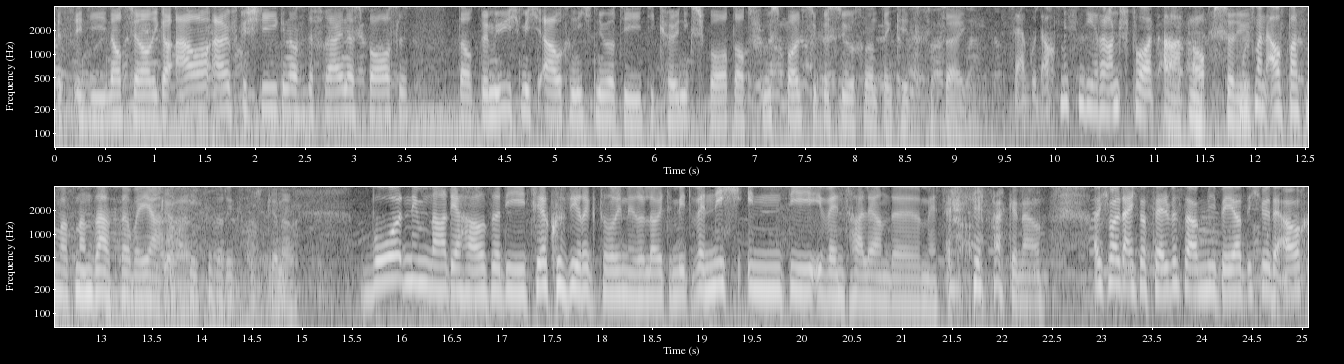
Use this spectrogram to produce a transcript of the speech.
jetzt in die Nationalliga auch aufgestiegen, also der Verein aus Basel. Da bemühe ich mich auch nicht nur die, die Königssportart Fußball zu besuchen und den Kids zu zeigen. Sehr gut, auch müssen die Randsportarten. Absolut. Muss man aufpassen, was man sagt, aber ja, genau. auch die zu berücksichtigen. Genau. Wo nimmt Nadia Hauser, die Zirkusdirektorin, ihre Leute mit, wenn nicht in die Eventhalle an der Messe? ja, genau. Also ich wollte eigentlich dasselbe sagen wie Beat. Ich würde auch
